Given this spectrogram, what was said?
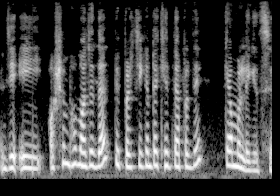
যে এই অসম্ভব মজাদার পেপার চিকেনটা খেতে আপনাদের কেমন লেগেছে?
